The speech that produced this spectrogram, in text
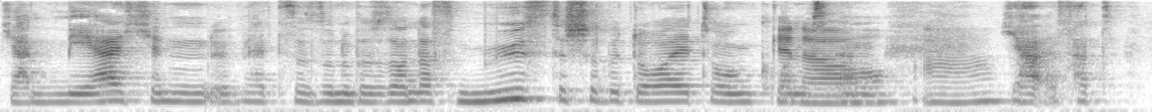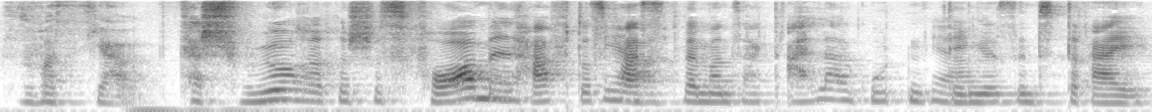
ja, Märchen, hat so eine besonders mystische Bedeutung. Genau. Und, ähm, mhm. Ja, es hat sowas ja verschwörerisches, formelhaftes ja. fast, wenn man sagt, aller guten ja. Dinge sind drei.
